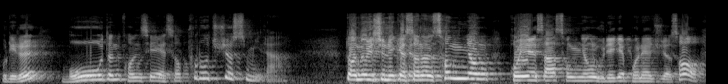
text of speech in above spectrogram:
우리를 모든 권세에서 풀어 주셨습니다. 또한 우리 주님께서는 성령 보혜사 성령을 우리에게 보내주셔서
